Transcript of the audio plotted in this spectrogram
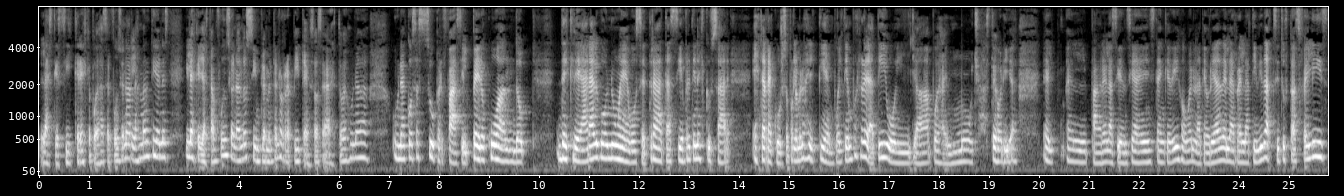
las que sí crees que puedes hacer funcionar las mantienes y las que ya están funcionando simplemente lo repites. O sea, esto es una, una cosa súper fácil, pero cuando de crear algo nuevo se trata, siempre tienes que usar este recurso, por lo menos el tiempo. El tiempo es relativo y ya pues hay muchas teorías. El, el padre de la ciencia Einstein que dijo, bueno, la teoría de la relatividad, si tú estás feliz,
